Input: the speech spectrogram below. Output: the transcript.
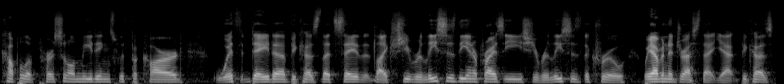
couple of personal meetings with picard with data because let's say that like she releases the enterprise e she releases the crew we haven't addressed that yet because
